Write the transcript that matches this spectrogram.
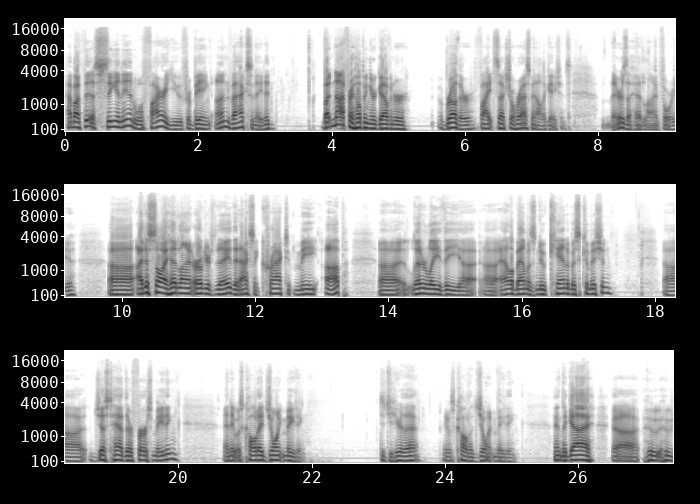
how about this? CNN will fire you for being unvaccinated, but not for helping your governor brother fight sexual harassment allegations. There's a headline for you. Uh, I just saw a headline earlier today that actually cracked me up. Uh, literally, the uh, uh Alabama's new cannabis commission uh, just had their first meeting, and it was called a joint meeting. Did you hear that? It was called a joint meeting. And the guy uh, who, who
